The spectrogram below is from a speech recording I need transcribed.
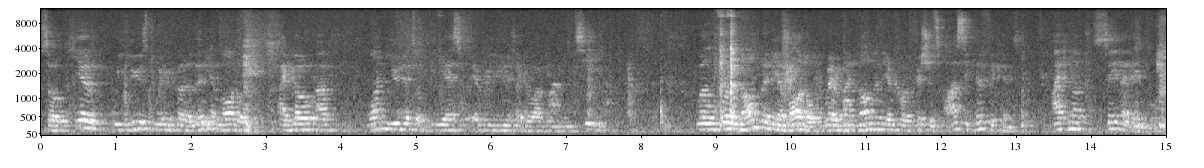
So here we used, when we've got a linear model, I go up one unit of BS for every unit I go up in BT. Well, for a nonlinear model, where my nonlinear coefficients are significant, I cannot say that anymore.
